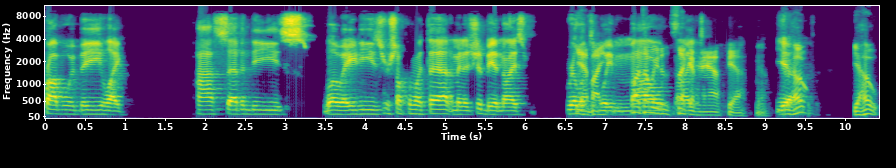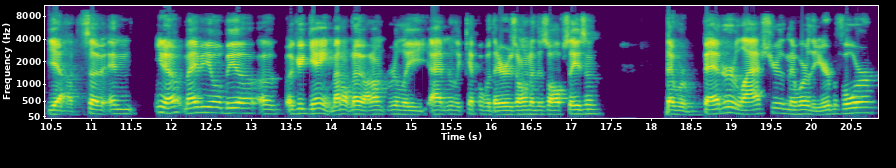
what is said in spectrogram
Probably be like high 70s, low 80s, or something like that. I mean, it should be a nice, relatively yeah, by, mild. By the time we get to the second night. half, yeah, yeah, yeah. You hope. You hope. Yeah. So, and you know, maybe it'll be a, a, a, good game. I don't know. I don't really, I haven't really kept up with Arizona this off season. They were better last year than they were the year before,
